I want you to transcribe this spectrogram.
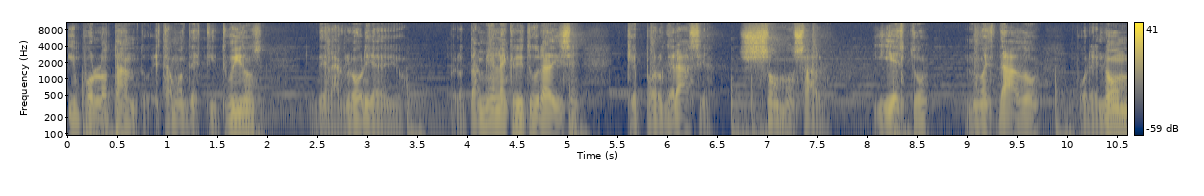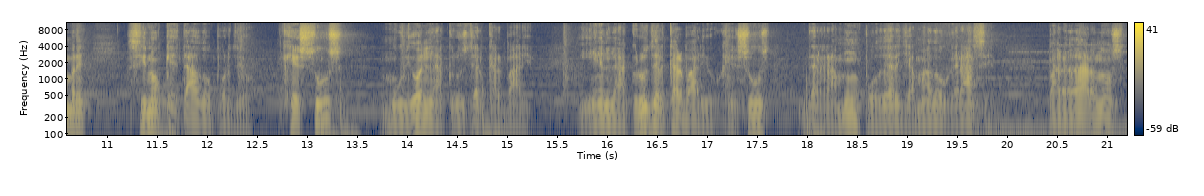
y por lo tanto estamos destituidos de la gloria de Dios. Pero también la Escritura dice que por gracia somos salvos. Y esto no es dado por el hombre, sino que es dado por Dios. Jesús murió en la cruz del Calvario. Y en la cruz del Calvario Jesús derramó un poder llamado gracia para darnos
